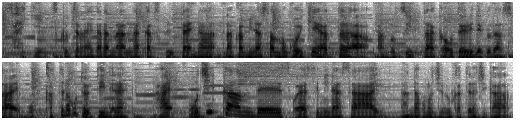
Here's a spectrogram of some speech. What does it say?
最近作ってないからななんか作りたいな。なんか皆さんもご意見あったらあのツイッターかお便りでください。もう勝手なこと言っていいんでね。はい。お時間です。おやすみなさい。なんだこの自分勝手な時間。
